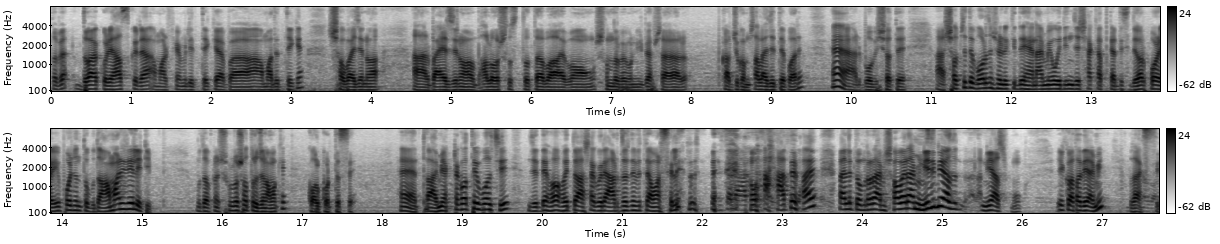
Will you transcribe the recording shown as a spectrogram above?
তবে দয়া করে, হাস করে আমার ফ্যামিলির থেকে বা আমাদের থেকে সবাই যেন আর বাইরের যেন ভালো সুস্থতা বা এবং সুন্দরভাবে উনি ব্যবসার কার্যক্রম চালায় যেতে পারে। হ্যাঁ আর ভবিষ্যতে আর সবচেয়ে বড় জিনিস হলো কি, দেখেন আমি ওই দিন যে সাক্ষাৎকার দিচ্ছি দেওয়ার পরে এই পর্যন্ত বোধ আমারই রিলেটিভ বোধ আপনার ষোলো, সতেরো জন আমাকে কল করতেছে। হ্যাঁ তো আমি একটা কথাই বলছি যে দেখো হয়তো আশা করি আট দশ দিনের ভিতরে আমার ছেলের হাতে পায় তাহলে তোমরা আমি সবাই আমি নিজে নিয়ে নিয়ে আসব এই কথা দিয়ে আমি রাখছি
